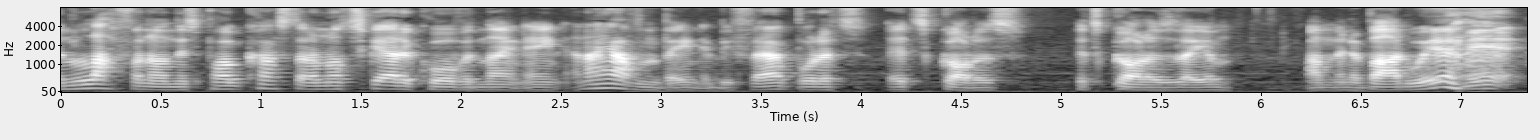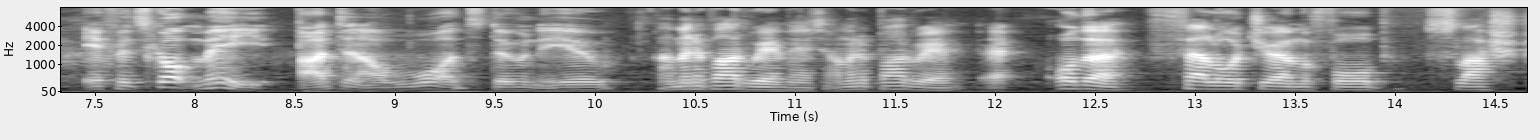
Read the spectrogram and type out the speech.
and laughing on this podcast that I'm not scared of COVID 19, and I haven't been to be fair, but it's it's got us. It's got us, Liam. I'm in a bad way. Mate, if it's got me, I don't know what it's doing to you. I'm in a bad way, mate. I'm in a bad way. Uh, other fellow germaphobe slash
